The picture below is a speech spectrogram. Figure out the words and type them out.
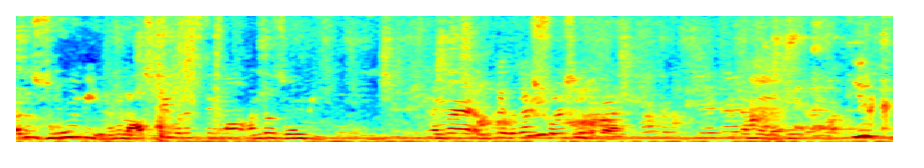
அது ஜோம்பி. நம்ம லாஸ்ட் டைம் வந்து தெரியுமா அந்த ஜோம்பி. நம்ம அதுக்கு எதாவது சொல்யூஷன் இருக்கா இருக்கு.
